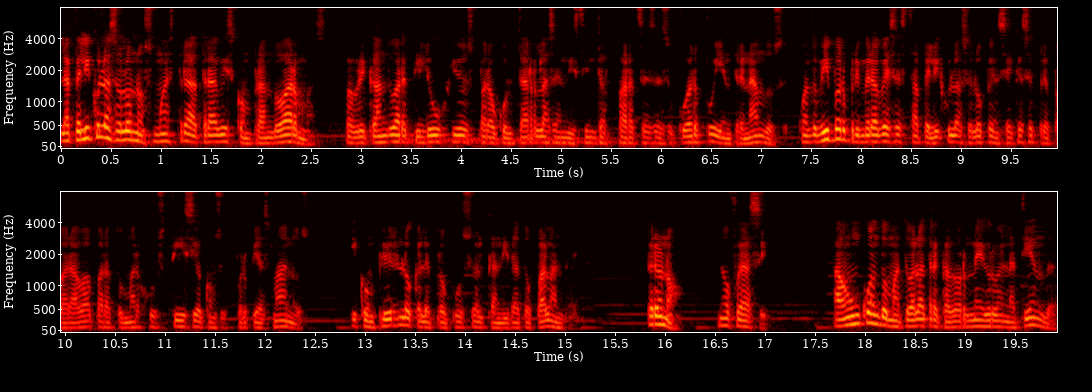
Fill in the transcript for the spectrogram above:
La película solo nos muestra a Travis comprando armas, fabricando artilugios para ocultarlas en distintas partes de su cuerpo y entrenándose. Cuando vi por primera vez esta película solo pensé que se preparaba para tomar justicia con sus propias manos y cumplir lo que le propuso el candidato Palantine. Pero no, no fue así. Aun cuando mató al atracador negro en la tienda,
